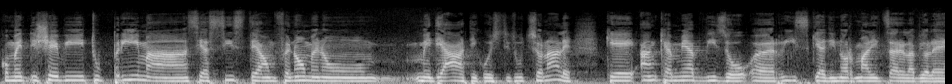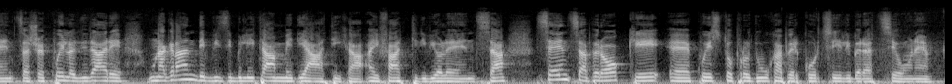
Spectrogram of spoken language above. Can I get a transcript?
come dicevi tu prima si assiste a un fenomeno mediatico, istituzionale che anche a mio avviso eh, rischia di normalizzare la violenza, cioè quello di dare una grande visibilità mediatica ai fatti di violenza violenza senza però che eh, questo produca percorsi di liberazione.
